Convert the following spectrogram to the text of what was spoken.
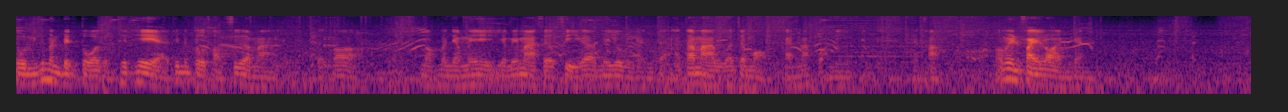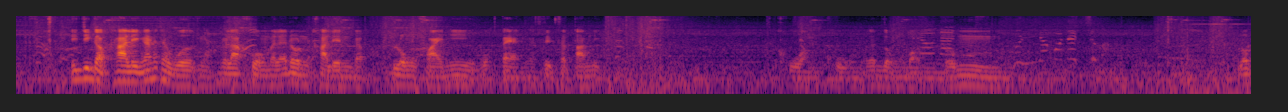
ตัวนึงที่มันเป็นตัวเท่ๆที่เป็นตัวถอดเสื้อมา แต่ก็นาะมันยังไม่ยังไม่มาเซิร์ฟซีก็ไม่รู้เหมือนกันแต่ถ้ามาผมว่าจะเหมาะกันมากกว่านี้นะครับเพราะเป็นไฟลอยเหมือนกัน จริงๆ กับคารินก็น่าจะเวิร์กนะ เวลาควงไปแล้วโดนคารินแบบลงไฟนี่พวกแตกนะติดสตันอีกควงควงแล้วลงบอลดุมรถ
